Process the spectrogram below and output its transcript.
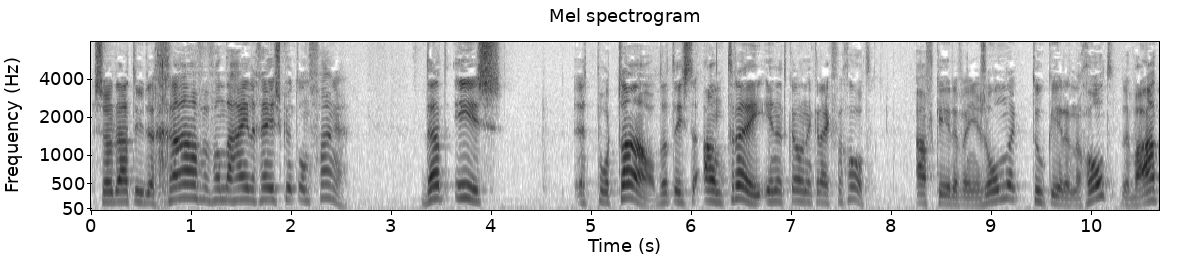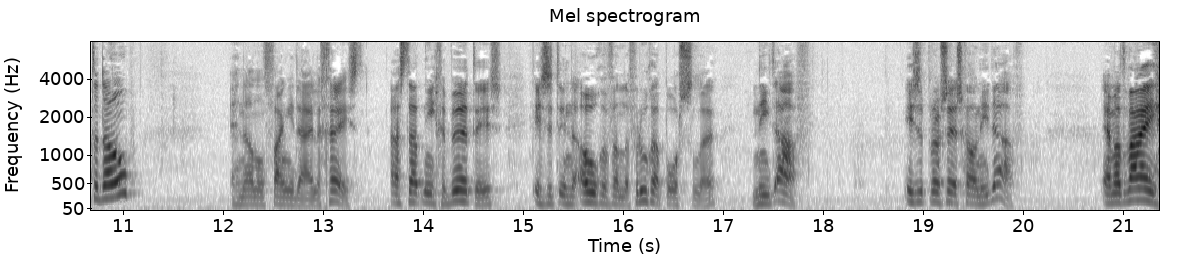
zodat u de gave van de Heilige Geest kunt ontvangen. Dat is het portaal, dat is de entree in het koninkrijk van God. Afkeren van je zonde, toekeren naar God, de waterdoop, en dan ontvang je de Heilige Geest. Als dat niet gebeurd is, is het in de ogen van de vroege apostelen niet af. Is het proces gewoon niet af. En wat wij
